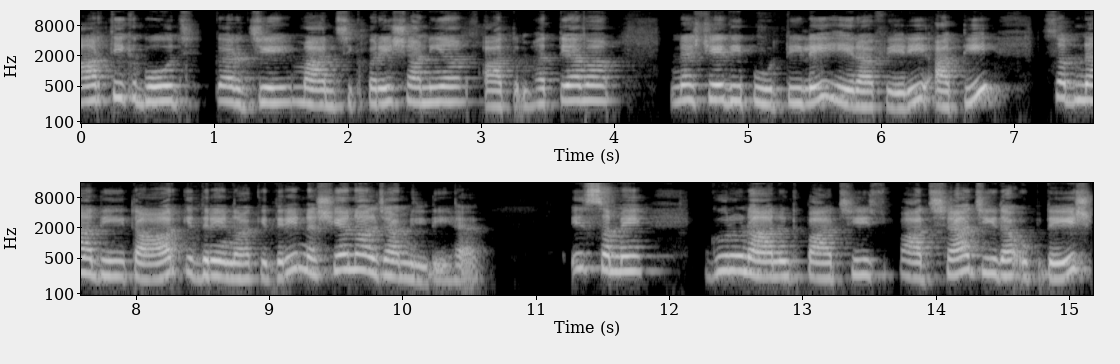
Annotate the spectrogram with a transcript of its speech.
ਆਰਥਿਕ ਬੋਝ, ਕਰਜ਼ੇ, ਮਾਨਸਿਕ ਪਰੇਸ਼ਾਨੀਆਂ, ਆਤਮ ਹੱਤਿਆਵਾਂ, ਨਸ਼ੇ ਦੀ ਪੂਰਤੀ ਲਈ ਹੇਰਾਫੇਰੀ ਆਦਿ ਸਭਨਾ ਦੀ ਤਾਰ ਕਿਧਰੇ ਨਾ ਕਿਧਰੇ ਨਸ਼ਿਆਂ ਨਾਲ ਜਾ ਮਿਲਦੀ ਹੈ। ਇਸ ਸਮੇਂ ਗੁਰੂ ਨਾਨਕ ਪਾਤਸ਼ਾਹ ਪਾਤਸ਼ਾਹ ਜੀ ਦਾ ਉਪਦੇਸ਼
